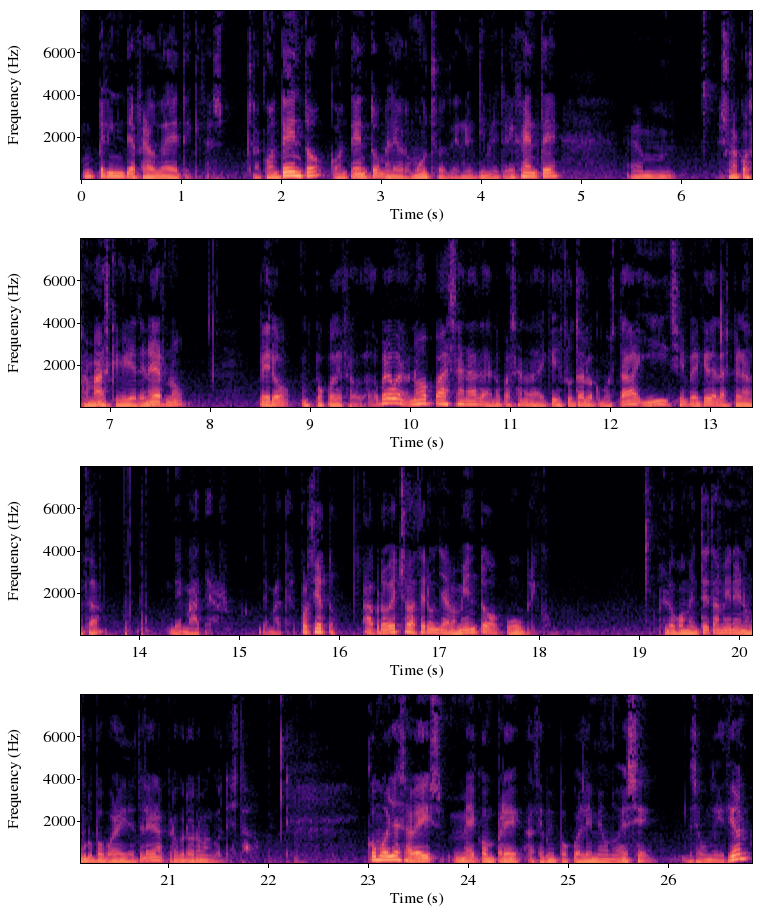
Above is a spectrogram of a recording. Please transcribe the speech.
un pelín defraudadete, quizás. O sea, contento, contento, me alegro mucho de tener el timbre inteligente. Em, es una cosa más que quería tener, ¿no? Pero un poco defraudado. Pero bueno, no pasa nada, no pasa nada. Hay que disfrutarlo como está y siempre queda la esperanza de Matter. De Matter. Por cierto, aprovecho a hacer un llamamiento público. Lo comenté también en un grupo por ahí de Telegram, pero creo que no me han contestado. Como ya sabéis, me compré hace muy poco el M1S de segunda edición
